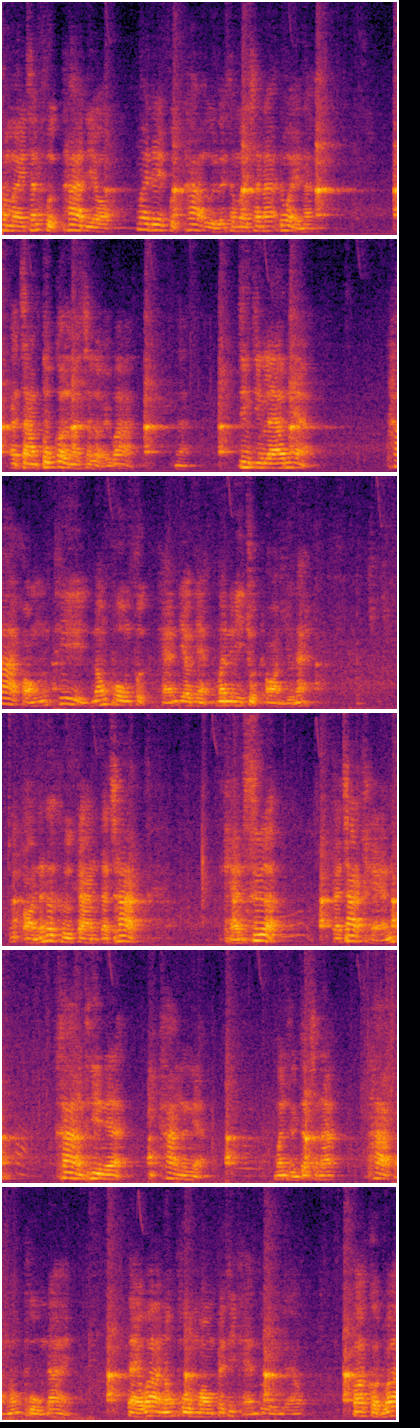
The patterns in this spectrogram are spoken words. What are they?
ทำไมฉันฝึกท่าเดียว ไม่ได้ฝึกท่าอื่นเลยทำไมชนะด้วยนะ อาจารย์ตุ๊กก็มาเฉลยว่านะจริง ๆแล้วเนี่ย ท่าของที่น้องภูมิฝึกแขนเดียวเนี่ย มันมีจุดอ่อนอยู่นะ จุดอ่อนนั่นก็คือการกระชากแขนเสื้อกระชากแขนข้างที่เนี่ยอีกข้างหนึ่งเนี่ย มันถึงจะชนะท่าของน้องภูมิได้ แต่ว่าน้องภูมิมองไปที่แขนตัวเองแล้ว ปรากฏว่า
